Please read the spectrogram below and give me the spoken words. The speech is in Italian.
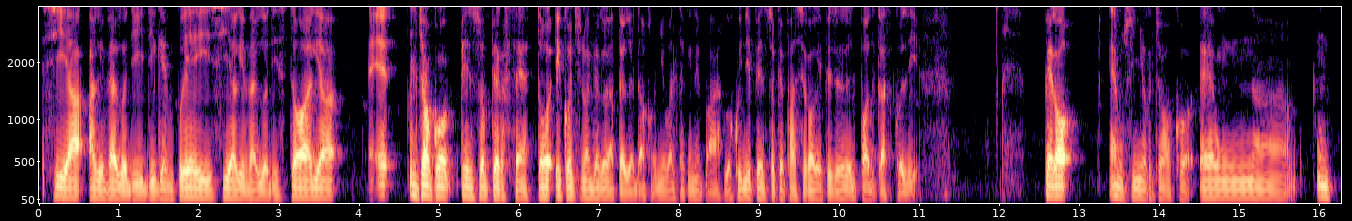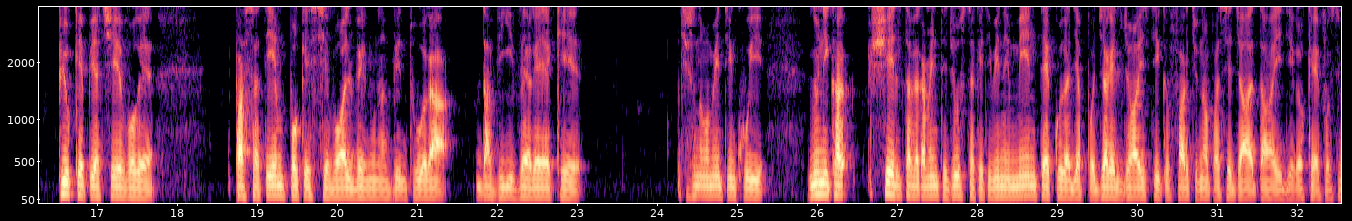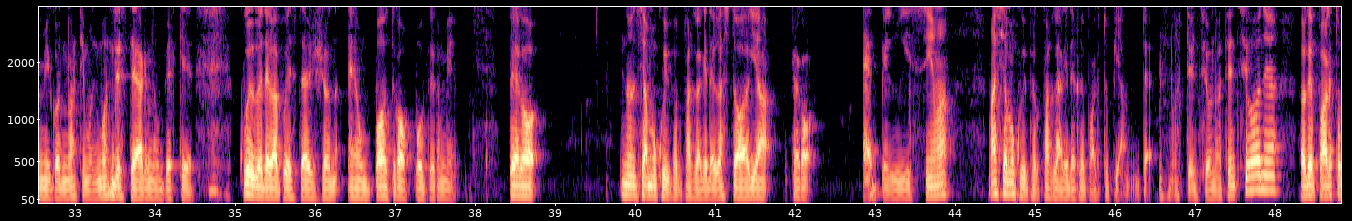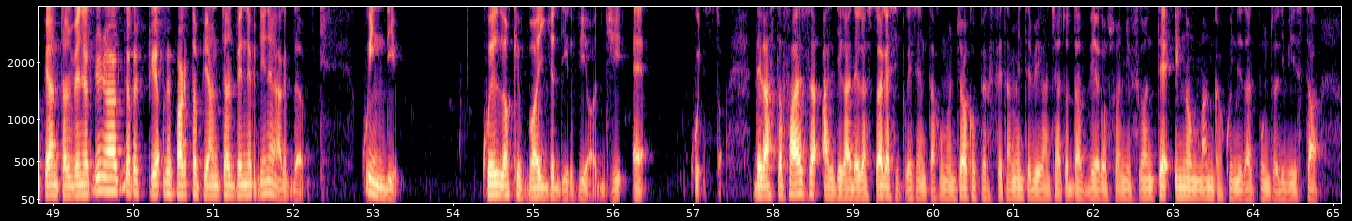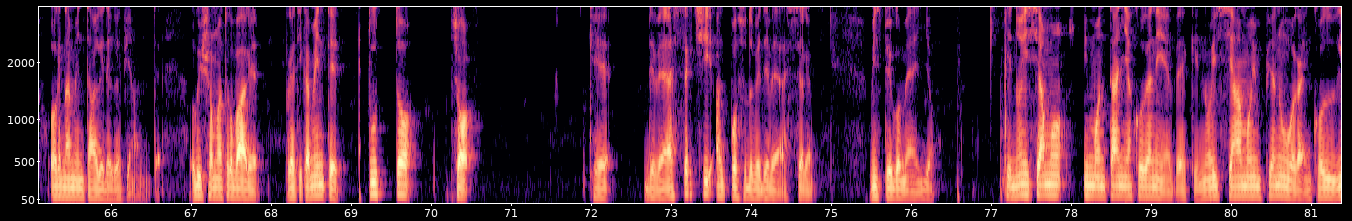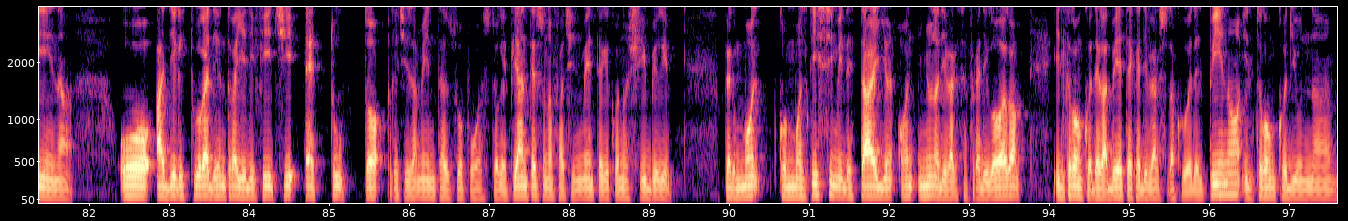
sia a livello di, di gameplay, sia a livello di storia. È il gioco penso perfetto e continuo ad avere la pelle d'oca ogni volta che ne parlo, quindi penso che passerò l'episodio del podcast così. Però è un signor gioco, è un, uh, un più che piacevole passatempo che si evolve in un'avventura da vivere che ci sono momenti in cui l'unica scelta veramente giusta che ti viene in mente è quella di appoggiare il joystick, farti una passeggiata e dire ok, forse mi godo un attimo il mondo esterno perché quello della PlayStation è un po' troppo per me. Però non siamo qui per parlare della storia, però è bellissima, ma siamo qui per parlare del reparto piante. Attenzione, attenzione, reparto piante al venerdì nerd, reparto piante al venerdì nerd. Quindi, quello che voglio dirvi oggi è questo. The Last of Us, al di là della storia, si presenta come un gioco perfettamente bilanciato davvero su ogni fronte e non manca quindi dal punto di vista ornamentale delle piante. Riusciamo a trovare praticamente tutto ciò che deve esserci al posto dove deve essere. Mi spiego meglio. Che noi siamo in montagna con la neve, che noi siamo in pianura, in collina o addirittura dentro agli edifici, è tutto tutto precisamente al suo posto. Le piante sono facilmente riconoscibili mol- con moltissimi dettagli, ognuna diversa fra di loro. Il tronco dell'abete che è diverso da quello del pino, il tronco di un,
